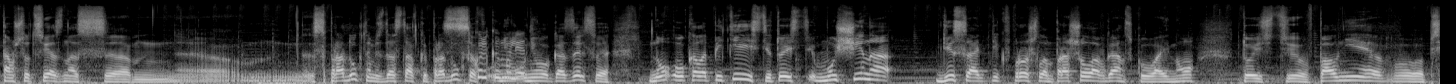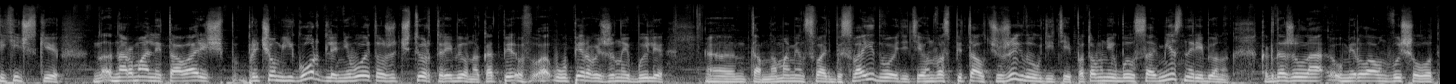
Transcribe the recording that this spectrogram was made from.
Там что-то связано с, э, с продуктами, с доставкой продуктов. Сколько ему у, лет? у него газель своя. Ну, около 50. То есть мужчина десантник в прошлом, прошел афганскую войну, то есть э, вполне э, психически нормальный товарищ. Причем Егор для него это уже четвертый ребенок. От, у первой жены были э, там на момент свадьбы свои двое детей, он воспитал чужих двух детей, потом у них был совместный ребенок. Когда жила, умерла, он вышел, вот,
